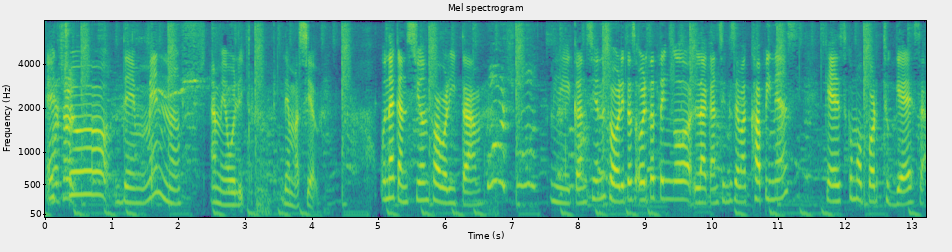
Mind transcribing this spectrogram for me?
Echo de menos a mi abuelita. Demasiado una canción favorita. Mi canciones favoritas. Ahorita tengo la canción que se llama Happiness, que es como portuguesa.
